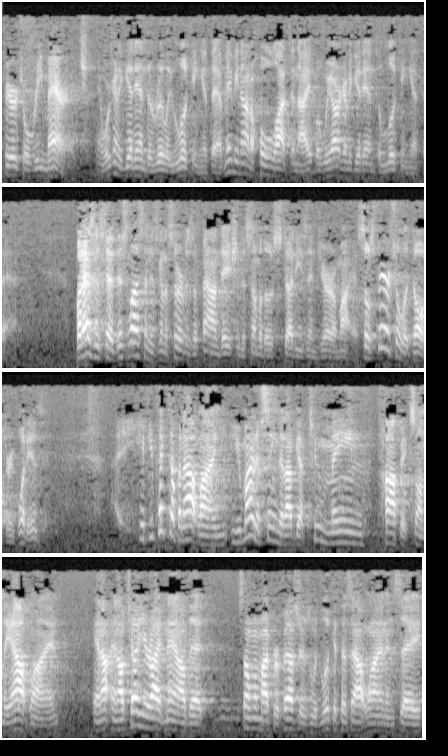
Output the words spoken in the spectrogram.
spiritual remarriage. And we're going to get into really looking at that. Maybe not a whole lot tonight, but we are going to get into looking at that. But as I said, this lesson is going to serve as a foundation to some of those studies in Jeremiah. So, spiritual adultery, what is it? If you picked up an outline, you might have seen that I've got two main topics on the outline. And, I, will tell you right now that some of my professors would look at this outline and say,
